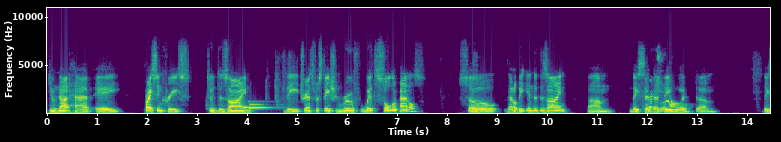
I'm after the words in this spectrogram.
do not have a price increase to design the transfer station roof with solar panels. So that'll be in the design. Um, they said that they would, um, they,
